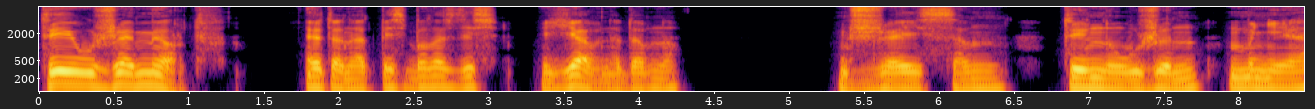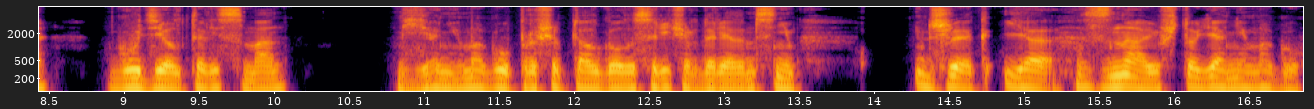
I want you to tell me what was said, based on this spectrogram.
«Ты уже мертв». Эта надпись была здесь явно давно. «Джейсон, ты нужен мне», — гудел талисман. «Я не могу», — прошептал голос Ричарда рядом с ним. «Джек, я знаю, что я не могу».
